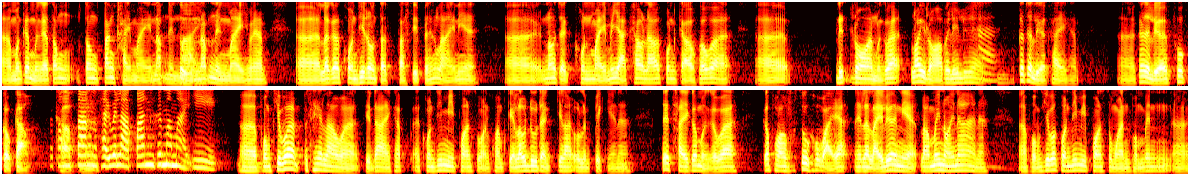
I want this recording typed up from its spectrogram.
อ่ามันก็เหมือนกับต้องต้องตั้งไข่ใหม่นับนับหนึ่งศูนใหม่ย์นับหนึ่งใหม่ใช่ไหมครับอ่าแล้วก็คนที่โดนตัดตัดสิทธิ์ไปทั้งหลายเนี่ยอานอกจากคนใหม่ไม่อยากเข้าแล้วคนเก่าเขาก็อ่า ริดรอนเหมือนกับว่าล่อยหลอไปเรื่อย ค่ะ ๆ ก็จะเหลือใครครับอ่าก็จะเหลือพวกเก่าๆจะต้อครังบ ตั้งใช้เวลาปั้นขึ้นมาใหม่อีกเอ่อผมคิดว่าประเทศเราอะเสียดายครับเอ่อคนที่มีพรสวรรค์ความเก่งเราดูแต่กีฬาโอลิมปิกเนี่ยนะประเทศไทยก็เหมือนกับว่าก็พอสู้เขาไหวอะในหลาย ๆ เรื่องเนี่ยเราไม่น้อยหน้านะเอ่อผมคิดว่าคนที่มีพรสวรรค์ผมเป็นเอ่อ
